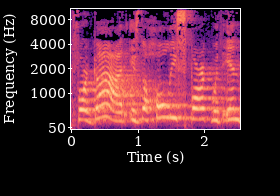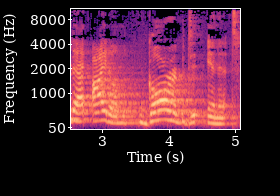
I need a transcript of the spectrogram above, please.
For God is the holy spark within that item, garbed in it.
